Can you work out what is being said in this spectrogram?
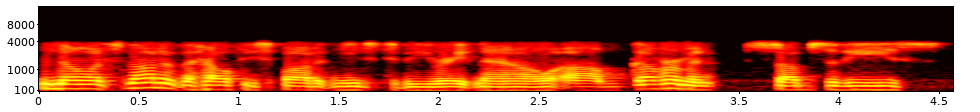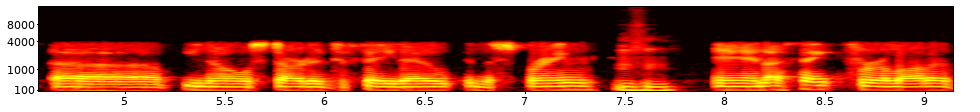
No, it's not at the healthy spot it needs to be right now. Um, government subsidies, uh, you know, started to fade out in the spring, mm-hmm. and I think for a lot of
